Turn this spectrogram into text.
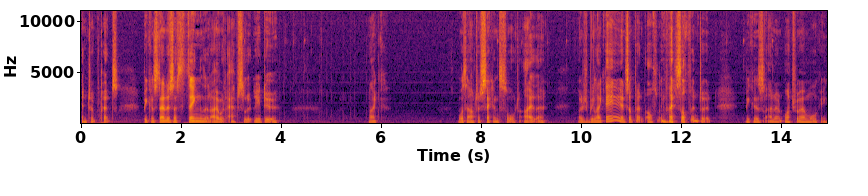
into pits. Because that is a thing that I would absolutely do. Like, without a second thought either. I should be like, hey, it's a pit, I'll fling myself into it. Because I don't watch where I'm walking.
